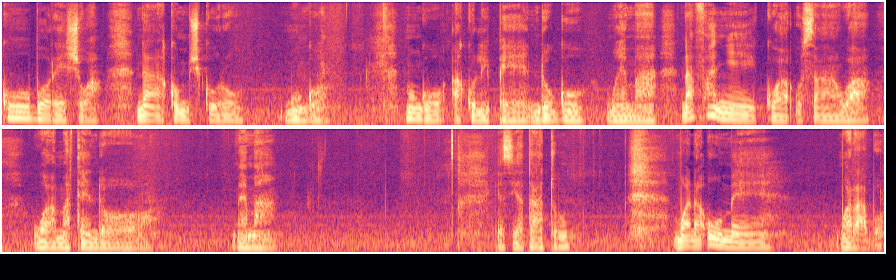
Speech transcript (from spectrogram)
kuboreshwa na kumshukuru Mungu. Mungu akulipe ndugu mwema, nafanye kwa usawa wa matendo mema. Kesi ya tatu, mwanaume Mwarabu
